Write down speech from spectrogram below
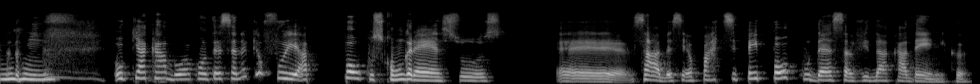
Uhum. o que acabou acontecendo é que eu fui a poucos congressos, é, sabe? Assim, eu participei pouco dessa vida acadêmica.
